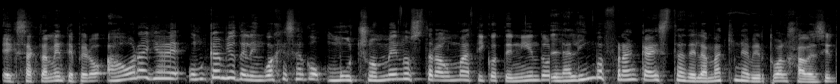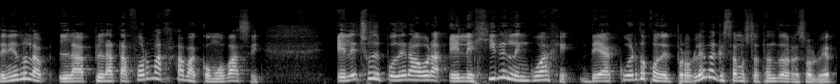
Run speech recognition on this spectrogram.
Exactamente, pero ahora ya un cambio de lenguaje es algo mucho menos traumático teniendo la lengua franca esta de la máquina virtual Java, es decir, teniendo la, la plataforma Java como base el hecho de poder ahora elegir el lenguaje de acuerdo con el problema que estamos tratando de resolver,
